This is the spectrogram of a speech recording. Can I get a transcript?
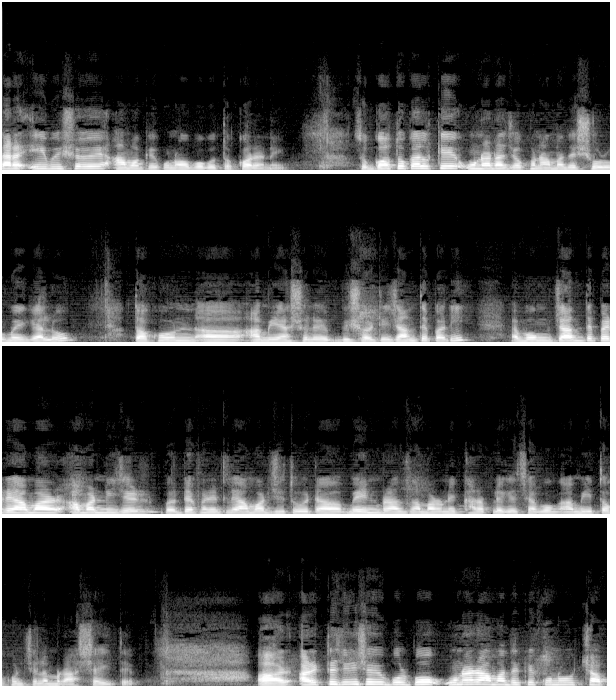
তারা এই বিষয়ে আমাকে কোনো অবগত করে নাই। তো গতকালকে ওনারা যখন আমাদের শোরুমে গেল, তখন আমি আসলে বিষয়টি জানতে পারি এবং জানতে পেরে আমার আমার নিজের ডেফিনেটলি আমার যেহেতু এটা মেইন ব্রাঞ্চ আমার অনেক খারাপ লেগেছে এবং আমি তখন ছিলাম রাজশাহীতে। আর আরেকটা জিনিস আমি বলব ওনারা আমাদেরকে কোনো চাপ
